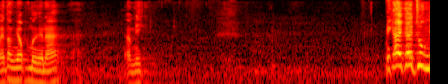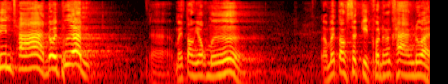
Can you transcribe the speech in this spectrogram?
ไม่ต้องยกมือนะมีมีใครเคยถูกนินทาโดยเพื่อนอไม่ต้องยกมือ เราไม่ต้องสะกิดคนข้างๆด้วย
